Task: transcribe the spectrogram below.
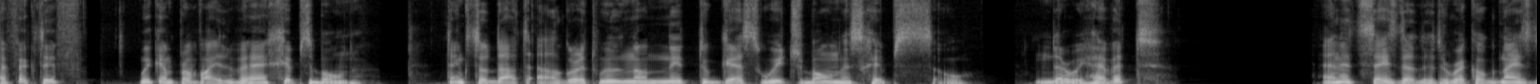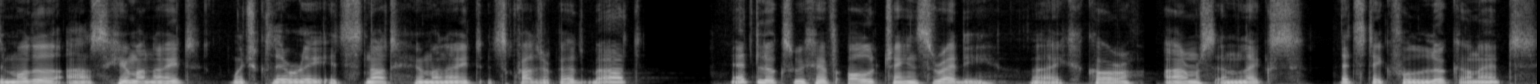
effective, we can provide the hips bone. Thanks to that, algorithm will not need to guess which bone is hips, so there we have it. And it says that it recognized the model as humanoid, which clearly it's not humanoid, it's quadruped, but it looks we have all chains ready, like core, arms and legs. Let's take full look on it,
